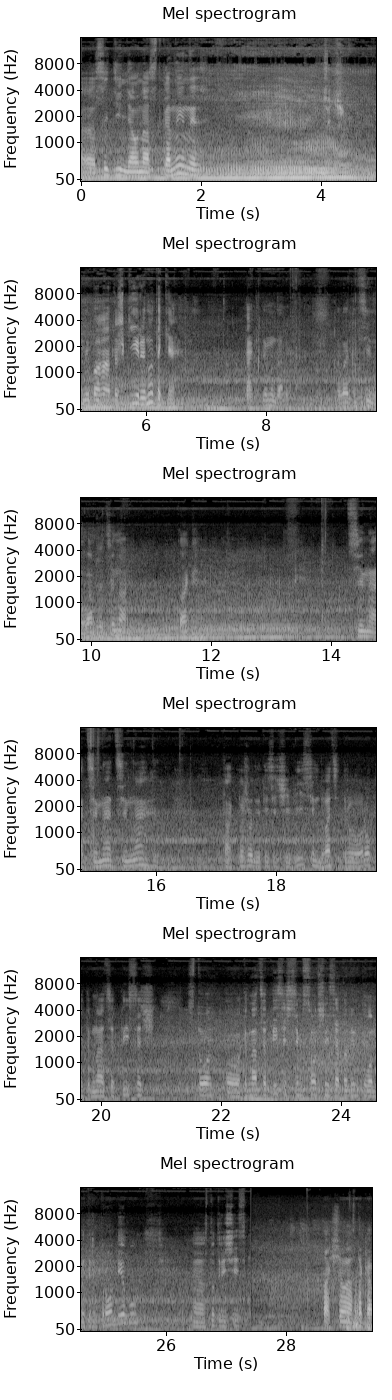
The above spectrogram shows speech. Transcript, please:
е, Сидіння у нас тканини. Чуть-чуть небагато шкіри, ну таке. Так, йдемо далі. Давайте ціну, вам же ціна. Так. Ціна, ціна, ціна. Так, Peugeot 2008, 22 року, 13 тисяч 100, 13 тисяч 761 кілометр пробігу, е, 136. Так, ще у нас така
